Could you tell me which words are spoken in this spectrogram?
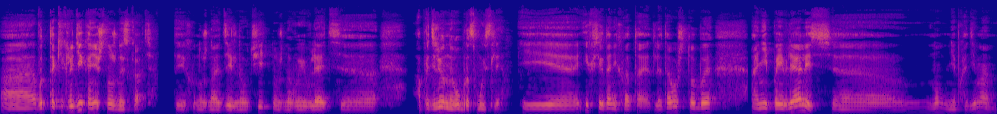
э, вот таких людей, конечно, нужно искать. Их нужно отдельно учить, нужно выявлять э, определенный образ мысли. И их всегда не хватает. Для того, чтобы они появлялись, э, ну, необходимо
